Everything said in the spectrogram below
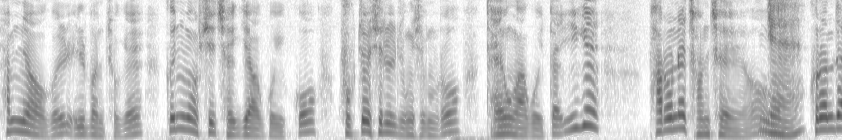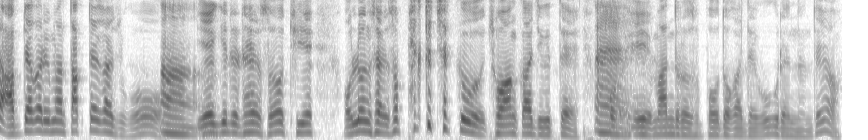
협력을 일본 쪽에 끊임없이 제기하고 있고 국조실을 중심으로 대응하고 있다. 이게 발언의 전체예요. 예. 그런데 앞대가리만 딱 떼가지고 어. 얘기를 해서 뒤에 언론사에서 팩트 체크 조항까지 그때 예. 예, 만들어서 보도가 되고 그랬는데요.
